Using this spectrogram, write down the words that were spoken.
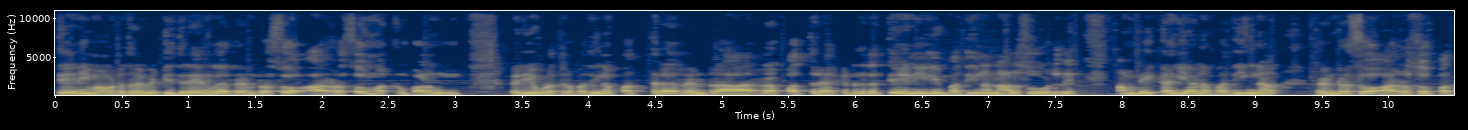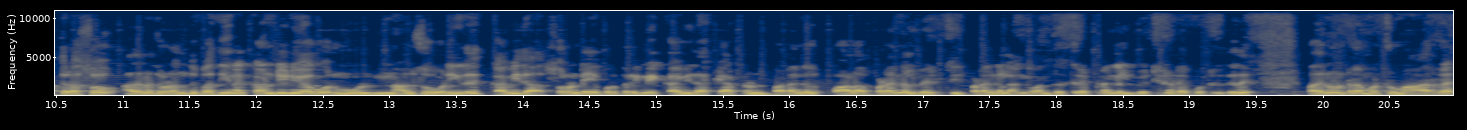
தேனி மாவட்டத்தில் வெட்டி திரையங்களில் ரெண்டரை ஷோ ஆறரை மற்றும் பழம் பெரிய குளத்தில் பார்த்தீங்கன்னா பத்தரை ரெண்டரை ஆறரை பத்தரை. கிட்டத்தட்ட தேனிலையும் பார்த்தீங்கன்னா நாலு சோ ஓடுது. அம்பை கல்யாணம் பார்த்தீங்கன்னா ரெண்டரை ஷோ ஆறரை ஷோ பத்தரை ஷோ அதனை தொடர்ந்து பார்த்தீங்கன்னா கண்டினியூவாக ஒரு மூணு நாலு சோ ஓடுகிறது. கவிதா சுரண்டையை பொறுத்த வரைக்குமே கவிதா கேப்டன் படங்கள் பல படங்கள் வெற்றி படங்கள் அங்கே வந்த திரைப்படங்கள் வெற்றி நடை போட்டிருக்குது பதினொன்றரை மற்றும் ஆறரை.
